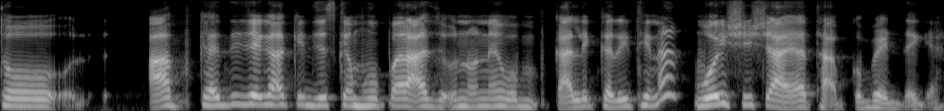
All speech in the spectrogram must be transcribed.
तो आप कह दीजिएगा कि जिसके मुँह पर आज उन्होंने वो कालिक करी थी ना, वही शिष्य आया था आपको भेंट दे गया।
